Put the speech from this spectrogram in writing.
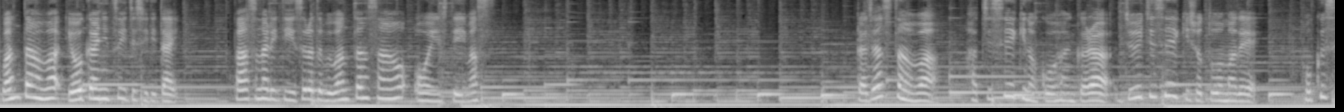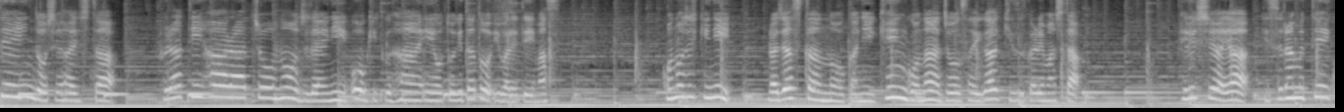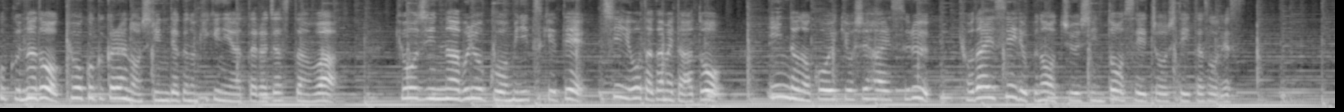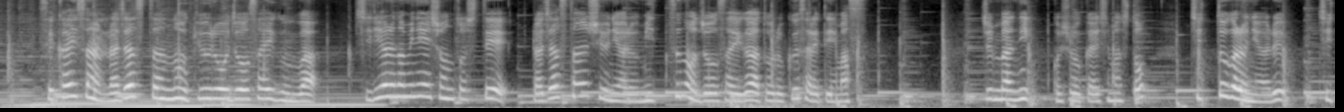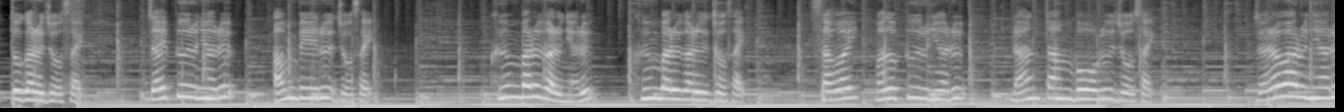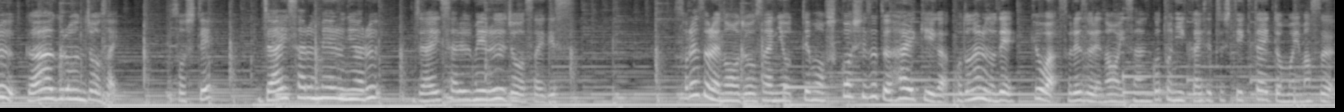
ワンタンは妖怪について知りたいパーソナリティ空飛ぶワンタンさんを応援しています。ラジャスタンは8世紀の後半から11世紀初頭まで北西インドを支配したプラティハーラー朝の時代に大きく繁栄を遂げたと言われています。この時期にラジャスタンの丘に堅固な城塞が築かれました。ペルシアやイスラム帝国など強国からの侵略の危機にあったラジャスタンは強靭な武力を身につけて地位を高めた後インドの広域を支配する巨大勢力の中心と成長していたそうです。世界遺産ラジャスタンの丘陵城塞群はシリアルノミネーションとしてラジャスタン州にある3つの城塞が登録されています。順番にご紹介しますとチットガルにあるチットガル城塞。ジャイプールにあるアンベール城塞。クンバルガルにあるクンバルガル城塞。サワイ・マドプールにあるランタンボール城塞。ジャラワールにあるガーグロン城塞。そしてジャイサルメールにあるジャイサルメール城塞です。それぞれの城塞によっても少しずつ背景が異なるので今日はそれぞれの遺産ごとに解説していきたいと思います。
